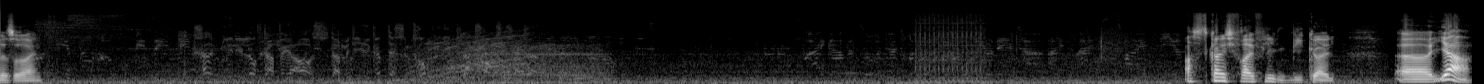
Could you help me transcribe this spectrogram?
schwerem Ach, jetzt kann ich frei fliegen. Wie geil. Äh, ja.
